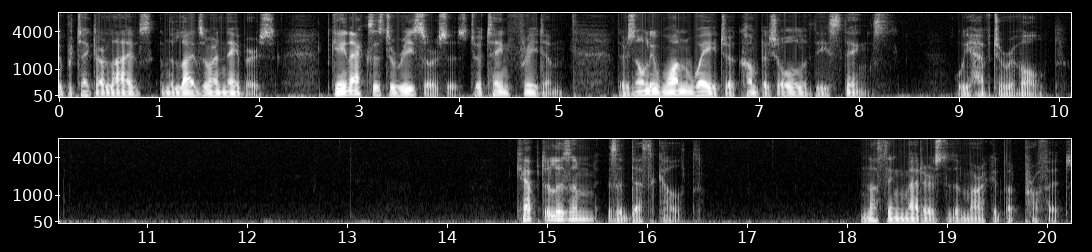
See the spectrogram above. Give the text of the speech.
To protect our lives and the lives of our neighbors, to gain access to resources, to attain freedom, there is only one way to accomplish all of these things. We have to revolt. Capitalism is a death cult. Nothing matters to the market but profit.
